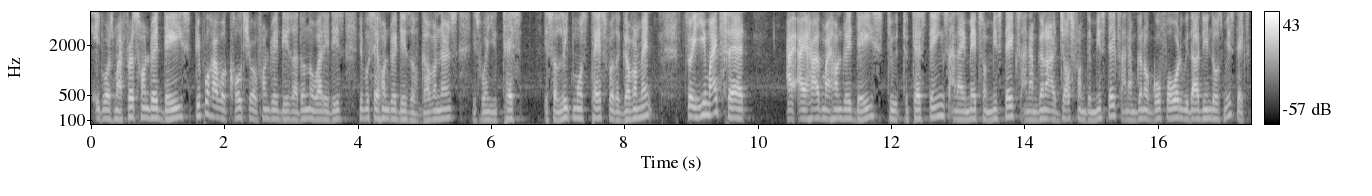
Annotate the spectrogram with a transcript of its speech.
it was my first 100 days. People have a culture of 100 days. I don't know what it is. People say 100 days of governance is when you test, it's a litmus test for the government. So he might say, I, I had my 100 days to, to test things and I made some mistakes and I'm going to adjust from the mistakes and I'm going to go forward without doing those mistakes.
